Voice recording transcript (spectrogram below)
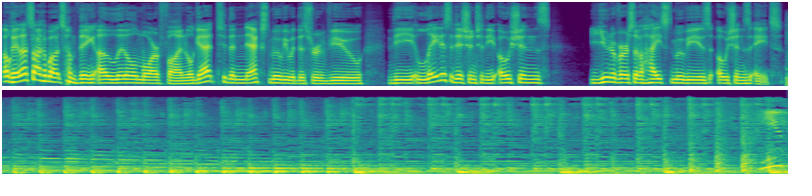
Okay, let's talk about something a little more fun. We'll get to the next movie with this review, the latest addition to the Oceans universe of heist movies, Oceans 8. You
